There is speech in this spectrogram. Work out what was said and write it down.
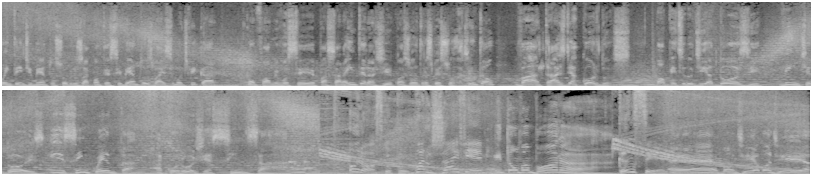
o entendimento sobre os acontecimentos vai se modificar conforme você passar a interagir com as outras pessoas. Então, vá atrás de acordos. Palpite do dia 12, 22 e 50. A coroja é cinza. Horóscopo Guarujá FM. Então vambora. Câncer. É, bom dia, bom dia.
